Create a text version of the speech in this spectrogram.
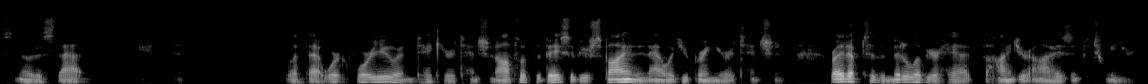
just notice that let that work for you and take your attention off of the base of your spine. And now, would you bring your attention right up to the middle of your head, behind your eyes, and between your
